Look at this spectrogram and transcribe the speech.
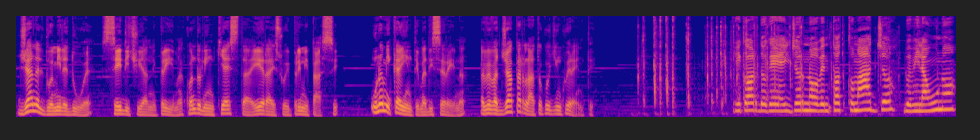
Già nel 2002, 16 anni prima, quando l'inchiesta era ai suoi primi passi, un'amica intima di Serena aveva già parlato con gli inquirenti. Ricordo che il giorno 28 maggio 2001,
